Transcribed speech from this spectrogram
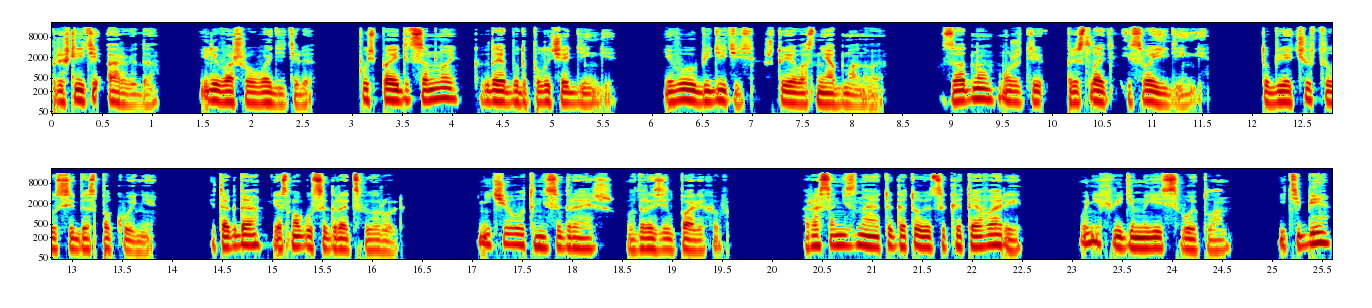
пришлите Арвида или вашего водителя. Пусть поедет со мной, когда я буду получать деньги. И вы убедитесь, что я вас не обманываю. Заодно можете прислать и свои деньги, чтобы я чувствовал себя спокойнее. И тогда я смогу сыграть свою роль. «Ничего ты не сыграешь», — возразил Палихов. «Раз они знают и готовятся к этой аварии, у них, видимо, есть свой план. И тебе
